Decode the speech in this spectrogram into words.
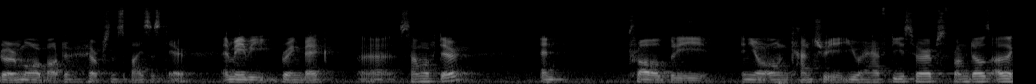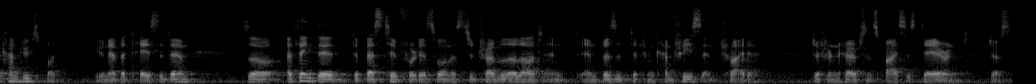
learn more about the herbs and spices there and maybe bring back uh, some of there and probably in your own country you have these herbs from those other countries but you never tasted them so i think that the best tip for this one is to travel a lot and, and visit different countries and try the different herbs and spices there and just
